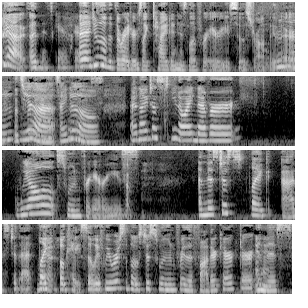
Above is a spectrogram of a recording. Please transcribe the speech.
Yeah, uh, Cygnus character. and I do love that the writers like tied in his love for Ares so strongly there. That's really- Mm-hmm. yeah, that's I know. And I just, you know, I never. We all swoon for Ares. Yep. And this just like adds to that. Like, Yeah. Mm-hmm. okay, so if we were supposed to swoon for the father character in this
